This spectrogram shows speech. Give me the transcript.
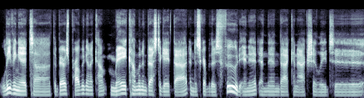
leaving it uh, the bear's probably going to come may come and investigate that and discover there's food in it and then that can actually lead to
